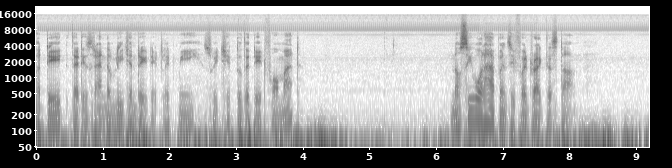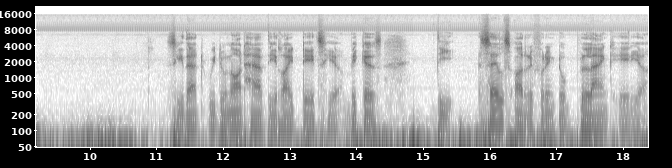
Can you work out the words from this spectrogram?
a date that is randomly generated. Let me switch it to the date format. Now see what happens if I drag this down. See that we do not have the right dates here because the cells are referring to blank area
